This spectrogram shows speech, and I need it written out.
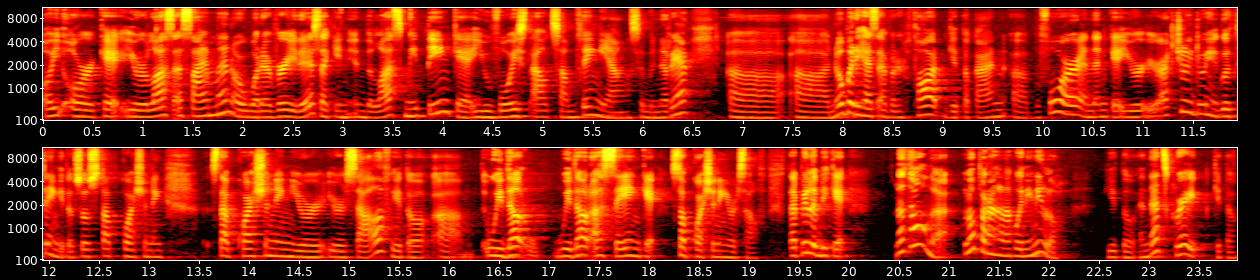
Or or kayak your last assignment or whatever it is like in in the last meeting kayak you voiced out something yang sebenarnya uh, uh, nobody has ever thought gitu kan uh, before and then kayak you're you're actually doing a good thing gitu. So stop questioning stop questioning your yourself gitu um, without without us saying kayak stop questioning yourself. Tapi lebih kayak lo tau nggak? Lo pernah ngelakuin ini loh gitu and that's great gitu.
